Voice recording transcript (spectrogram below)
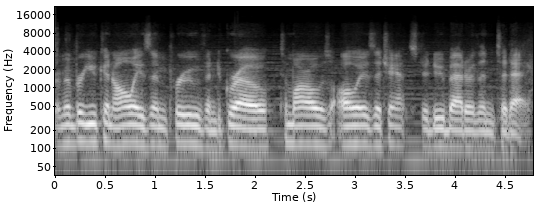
Remember you can always improve and grow. Tomorrow is always a chance to do better than today.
